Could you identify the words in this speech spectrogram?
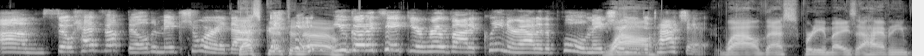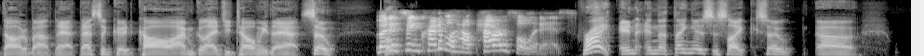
Um, so heads up, Bill, to make sure that That's good to know. if you go to take your robotic cleaner out of the pool, make Wow. sure you detach it. Wow, that's pretty amazing. I haven't even thought about that. That's a good call. I'm glad you told me that. So But Oh. it's incredible how powerful it is. Right. And and the thing is is like so uh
